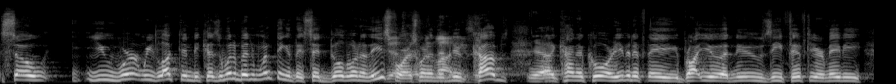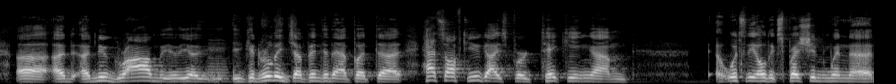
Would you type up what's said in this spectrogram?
so you weren't reluctant because it would have been one thing if they said build one of these Yeah, for us, one of the new easier. Cubs, Yeah. uh, kind of cool. Or even if they brought you a new Z50 or maybe uh, a, a new Grom, you, you, Mm-hmm. you could really jump into that. But uh, hats off to you guys for taking. Um, What's the old expression when uh,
